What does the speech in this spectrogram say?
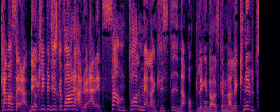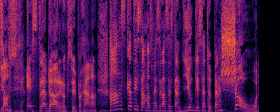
Kan man säga. Det klippet vi ska få höra här nu är ett samtal mellan Kristina och legendariska Nalle Knutsson, estradören och superstjärnan. Han ska tillsammans med sin assistent Jugge sätta upp en show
